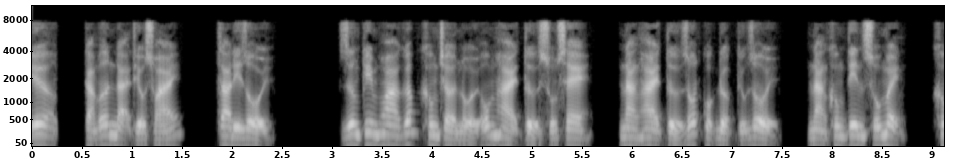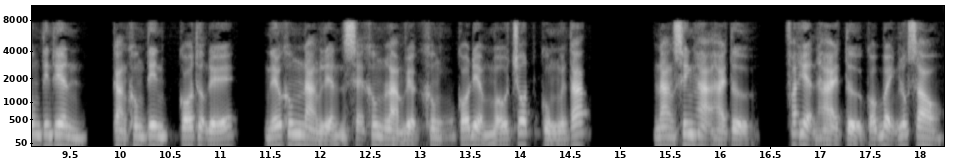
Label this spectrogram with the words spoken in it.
Kia, cảm ơn đại thiếu soái, ta đi rồi. Dương Kim Hoa gấp không chờ nổi ôm hài tử xuống xe, nàng hài tử rốt cuộc được cứu rồi, nàng không tin số mệnh, không tin thiên, càng không tin có thượng đế, nếu không nàng liền sẽ không làm việc không có điểm mấu chốt cùng nguyên tắc. Nàng sinh hạ hài tử, phát hiện hài tử có bệnh lúc sau,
